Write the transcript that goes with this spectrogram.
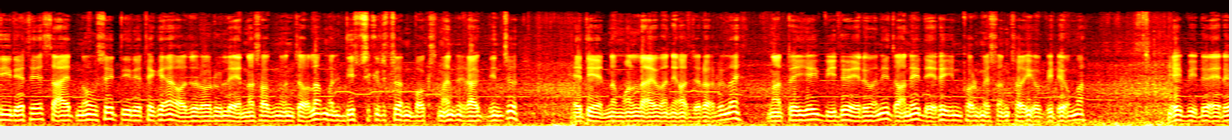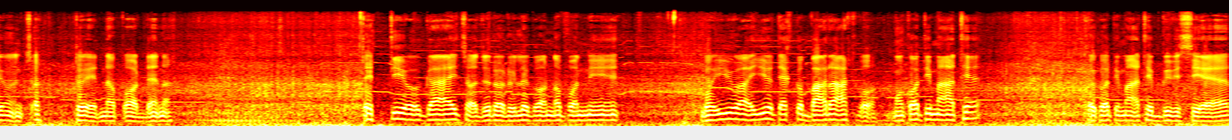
तिरेको थिएँ सायद नौ सय तिरेको थिएँ क्या? हजुरहरूले हेर्न सक्नुहुन्छ होला। मैले डिस्क्रिप्सन बक्समा नि राखिदिन्छु। यदि हेर्न मन लाग्यो भने हजुरहरूलाई। नत्र यही भिडियो हेऱ्यो भने झनै धेरै इन्फर्मेसन छ यो भिडियोमा। यही भिडियो हेऱ्यो हुन्छ। त्यो हेर्न पर्दैन। त्यति हो गाइज हजुरहरूले गर्नुपर्ने। गयो आइयो ट्याक्क बाह्र आठ भयो। म कतिमा आएको थिएँ कतिमा आएको थिएँ बिर्सिएँ यार।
